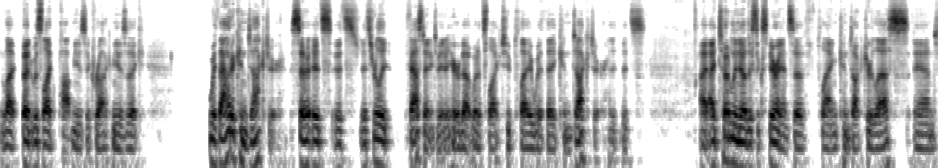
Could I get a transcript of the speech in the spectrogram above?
like but it was like pop music, rock music without a conductor. So it's it's it's really fascinating to me to hear about what it's like to play with a conductor. It, it's I, I, totally know this experience of playing conductor less and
